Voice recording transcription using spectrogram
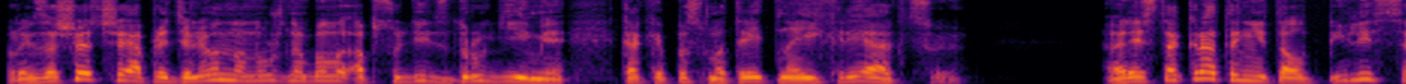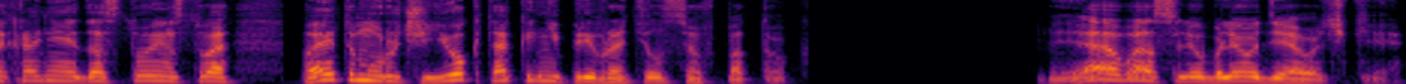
Произошедшее определенно нужно было обсудить с другими, как и посмотреть на их реакцию. Аристократы не толпились, сохраняя достоинство, поэтому ручеек так и не превратился в поток. «Я вас люблю, девочки.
